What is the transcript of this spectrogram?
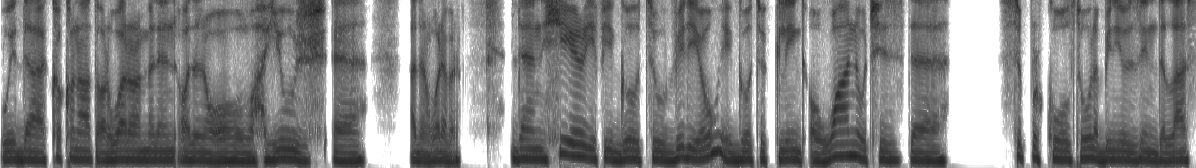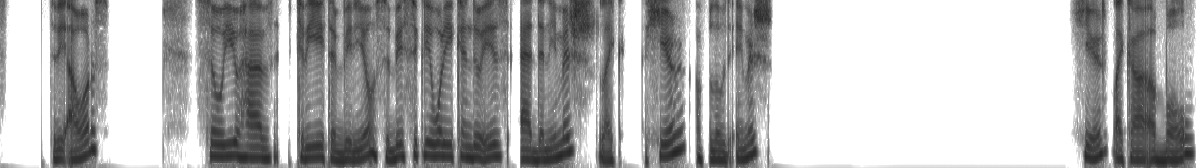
with the coconut or watermelon or know, huge, uh, I don't know, whatever. Then here, if you go to video, you go to Kling O1, which is the super cool tool I've been using the last three hours. So you have create a video. So basically what you can do is add an image like here, upload image. Here, like a, a ball.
